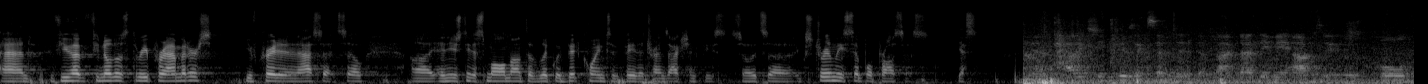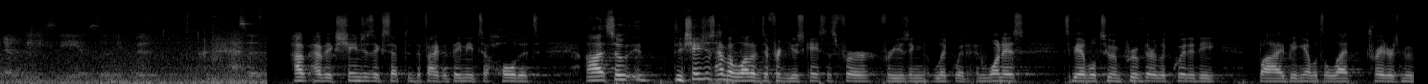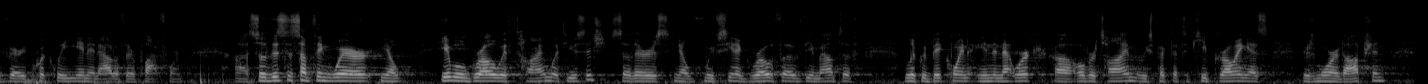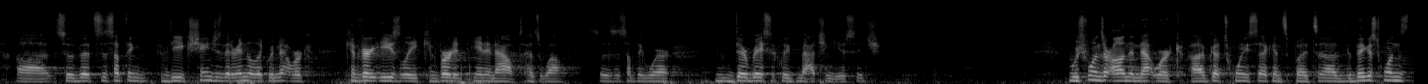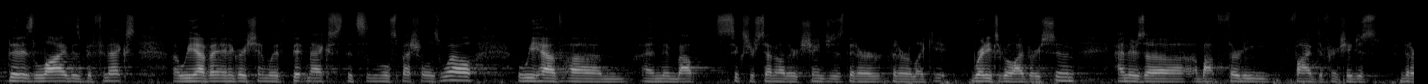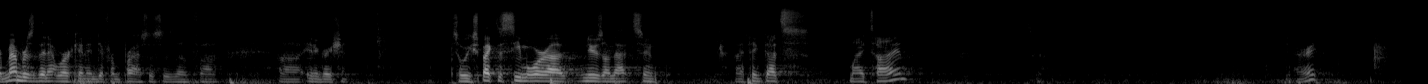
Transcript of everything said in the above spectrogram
And if you, have, if you know those three parameters, you've created an asset. So, uh, and you just need a small amount of liquid Bitcoin to pay the transaction fees. So it's an extremely simple process. Yes? Yeah. How exchanges accepted the fact that they may have to hold as a liquid asset? Have, have exchanges accepted the fact that they need to hold it? Uh, so it, the exchanges have a lot of different use cases for, for using liquid. And one is to be able to improve their liquidity by being able to let traders move very quickly in and out of their platform. Uh, so this is something where you know it will grow with time with usage. So there's you know we've seen a growth of the amount of liquid Bitcoin in the network uh, over time. We expect that to keep growing as there's more adoption. Uh, so that's something, the exchanges that are in the Liquid network can very easily convert it in and out as well. So this is something where they're basically matching usage. Which ones are on the network? I've got 20 seconds, but uh, the biggest ones that is live is Bitfinex. Uh, we have an integration with BitMEX that's a little special as well. We have, um, and then about six or seven other exchanges that are that are like ready to go live very soon. And there's uh, about 35 different exchanges that are members of the network and in different processes of uh, uh, integration. So we expect to see more uh, news on that soon. I think that's my time. So- All right.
